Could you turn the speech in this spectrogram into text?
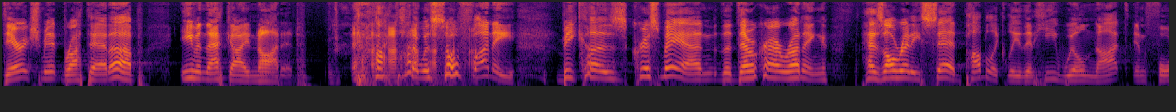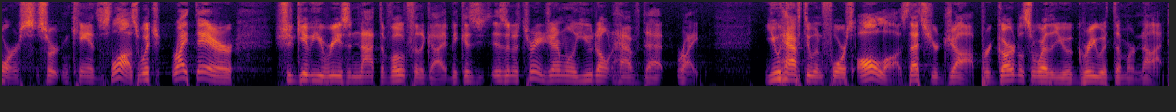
Derek Schmidt brought that up, even that guy nodded. I thought it was so funny because Chris Mann, the Democrat running, has already said publicly that he will not enforce certain Kansas laws, which right there should give you reason not to vote for the guy because as an attorney general, you don't have that right. You have to enforce all laws. That's your job, regardless of whether you agree with them or not.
